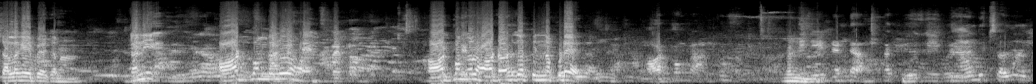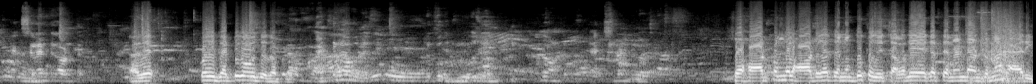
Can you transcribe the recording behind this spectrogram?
చల్లగా అయిపోయాకనా కానీ hot pongal hot pongal hot హాట్గా తిన్నప్పుడే అదే కొద్దిగా గట్టిగా అవుతుంది అప్పుడు. సో హాట్ పొంగల్ హాట్గా తినొద్దు కొద్దిగా చల్లగా తినండి అంటున్నా హ్యారీ.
